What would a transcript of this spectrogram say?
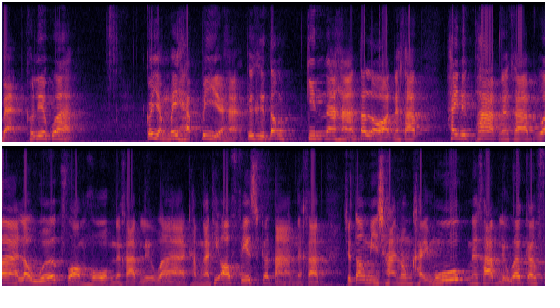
แบบเขาเรียกว่า ก็ยังไม่แฮปปี้อะฮะก็คือต้องกินอาหารตลอดนะครับให้นึกภาพนะครับว่าเรา work from home นะครับหรือว่าทำงานที่ออฟฟิศก็ตามนะครับ จะต้องมีชานมไข่มุกนะครับหรือว่ากาแฟ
